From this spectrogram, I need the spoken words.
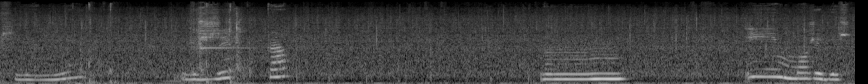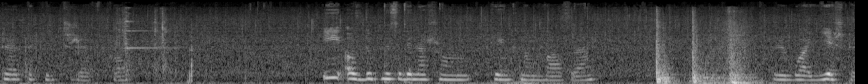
przyjemnie. Grzybka. Mm. I może jeszcze takie drzewko. I ozdóbmy sobie naszą piękną bazę. Żeby była jeszcze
